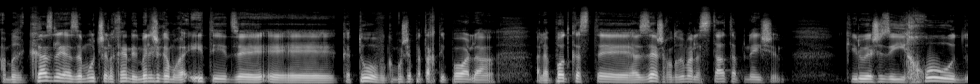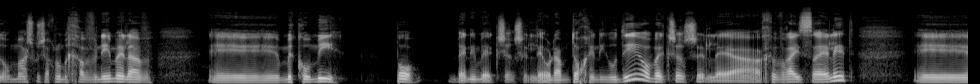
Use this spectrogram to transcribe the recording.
המרכז ליזמות שלכם, נדמה לי שגם ראיתי את זה כתוב, כמו שפתחתי פה על, ה, על הפודקאסט הזה, שאנחנו מדברים על ה Start-Up Nation. כאילו יש איזה ייחוד או משהו שאנחנו מכוונים אליו, מקומי, פה, בין אם בהקשר של עולם תוכן יהודי או בהקשר של אה, החברה הישראלית. אה,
